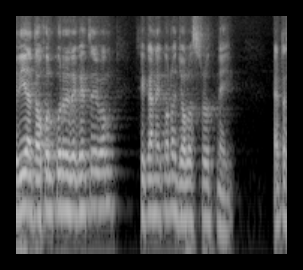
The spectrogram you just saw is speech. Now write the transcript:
এরিয়া দখল করে রেখেছে এবং সেখানে কোনো জলস্রোত নেই। একটা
